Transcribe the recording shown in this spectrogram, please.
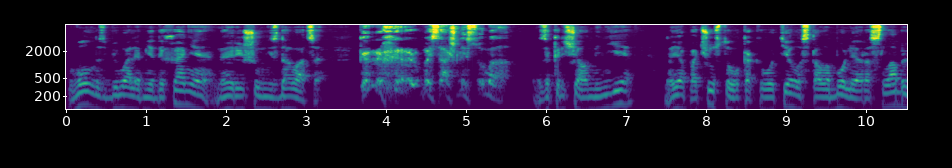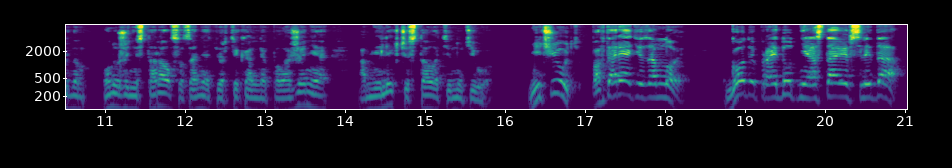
Волны сбивали мне дыхание, но я решил не сдаваться. «Хр-хр, вы сошли с ума!» – закричал Минье, но я почувствовал, как его тело стало более расслабленным. Он уже не старался занять вертикальное положение, а мне легче стало тянуть его. «Ничуть! Повторяйте за мной! Годы пройдут, не оставив следа!»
